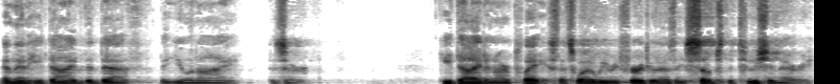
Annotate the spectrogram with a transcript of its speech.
And then he died the death that you and I deserve. He died in our place. That's why we refer to it as a substitutionary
